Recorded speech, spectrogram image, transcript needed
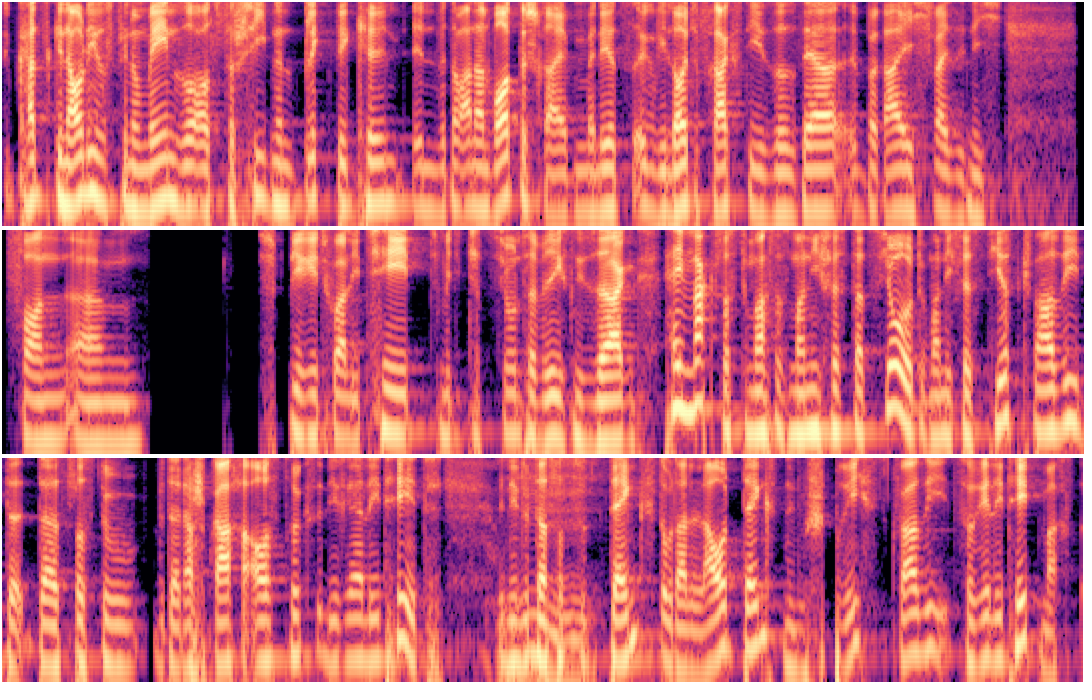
du kannst genau dieses Phänomen so aus verschiedenen Blickwinkeln in, mit einem anderen Wort beschreiben. Wenn du jetzt irgendwie Leute fragst, die so sehr im Bereich, weiß ich nicht, von ähm, Spiritualität, Meditation unterwegs sind, die sagen, hey Max, was du machst, ist Manifestation. Du manifestierst quasi das, was du mit deiner Sprache ausdrückst, in die Realität. Indem du das, was du hm. denkst oder laut denkst, indem du sprichst, quasi zur Realität machst.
